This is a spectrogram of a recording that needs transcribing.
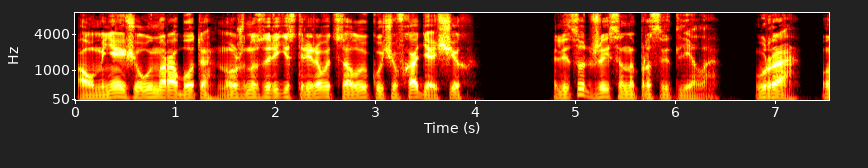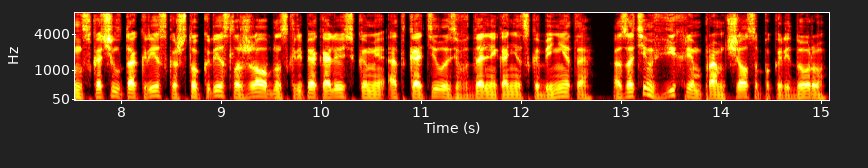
А у меня еще уйма работы. Нужно зарегистрировать целую кучу входящих». Лицо Джейсона просветлело. «Ура!» Он вскочил так резко, что кресло, жалобно скрипя колесиками, откатилось в дальний конец кабинета, а затем вихрем промчался по коридору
